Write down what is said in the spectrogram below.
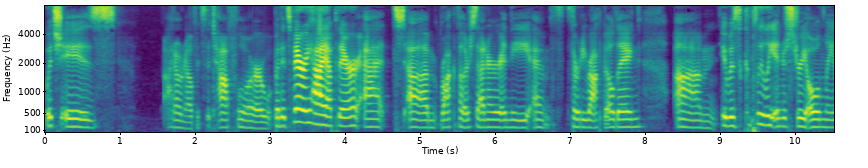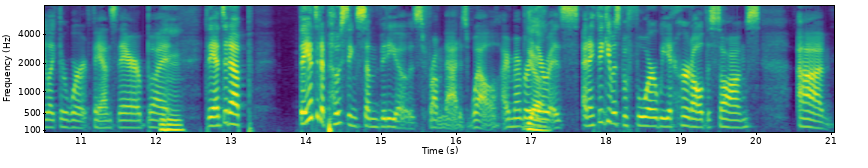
which is I don't know if it's the top floor, but it's very high up there at um, Rockefeller Center in the um, 30 Rock building. Um, it was completely industry only, like there weren't fans there, but they ended up they ended up posting some videos from that as well. I remember Yeah. there was, and I think it was before we had heard all the songs. Um,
